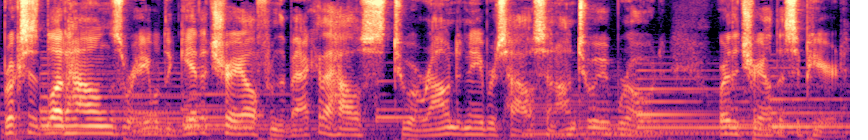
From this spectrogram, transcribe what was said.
Brooks's bloodhounds were able to get a trail from the back of the house to around a neighbor's house and onto a road where the trail disappeared.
